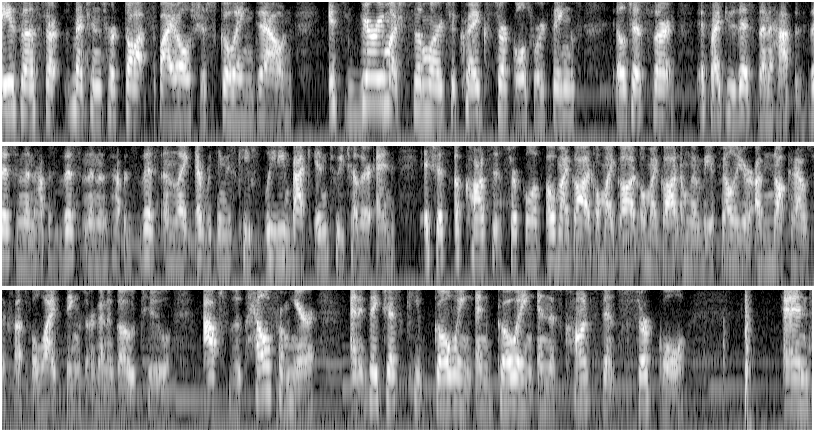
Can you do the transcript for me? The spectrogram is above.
Aza start, mentions her thought spirals just going down. It's very much similar to Craig's circles, where things it'll just start. If I do this, then it happens this, and then it happens this, and then it happens this, and like everything just keeps leading back into each other, and it's just a constant circle of oh my god, oh my god, oh my god, I'm gonna be a failure. I'm not gonna have a successful life. Things are gonna go to absolute hell from here, and they just keep going and going in this constant circle and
